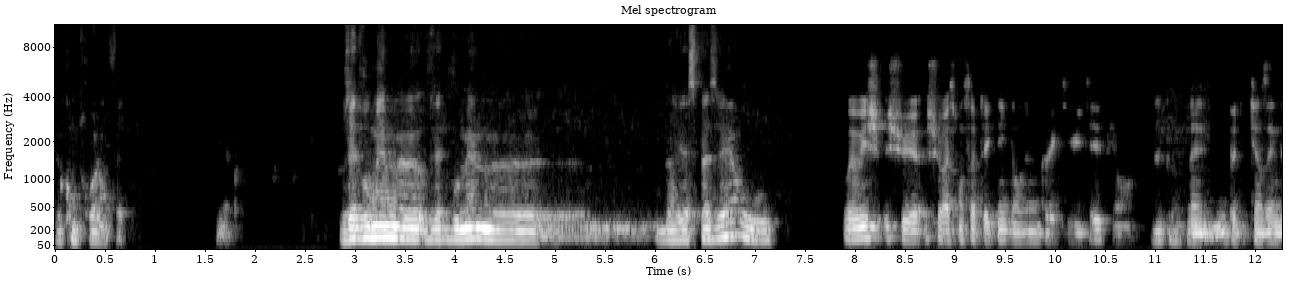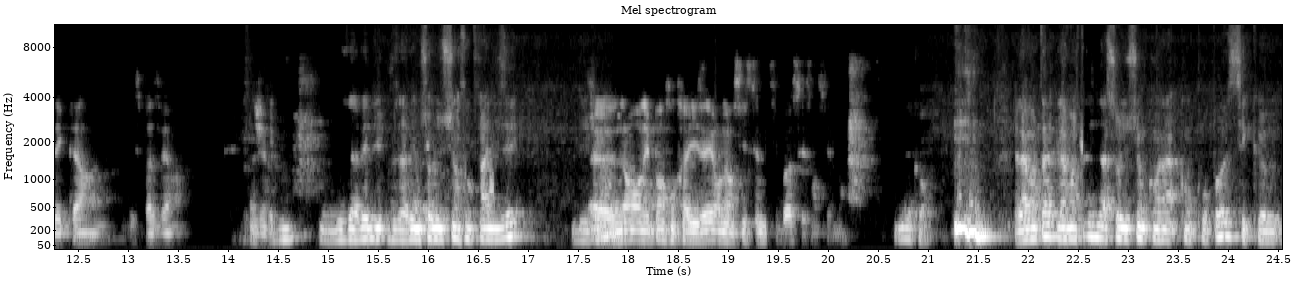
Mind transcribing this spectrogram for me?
de contrôle en fait. Vous êtes vous-même vous êtes vous-même dans les espaces verts ou? Oui, oui, je, suis, responsable technique dans une collectivité, et puis on, a une petite quinzaine d'hectares d'espace vert. Vous avez, vous avez une solution centralisée? Euh, Non, on n'est pas en centralisé, on est en système T-Boss essentiellement. D'accord. L'avantage de la solution qu'on propose, c'est qu'elle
